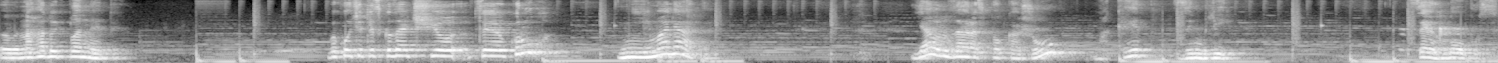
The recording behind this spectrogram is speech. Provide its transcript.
е, нагадують планети? Ви хочете сказати, що це круг? Ні, малята. Я вам зараз покажу макет Землі. Це глобус.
